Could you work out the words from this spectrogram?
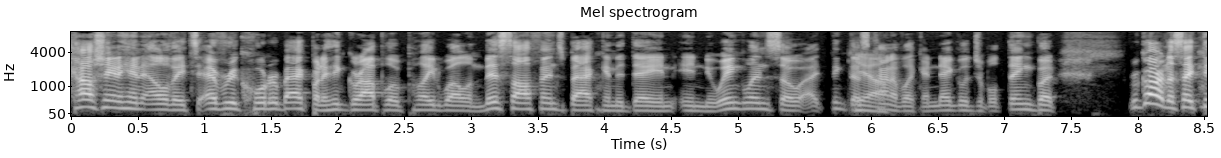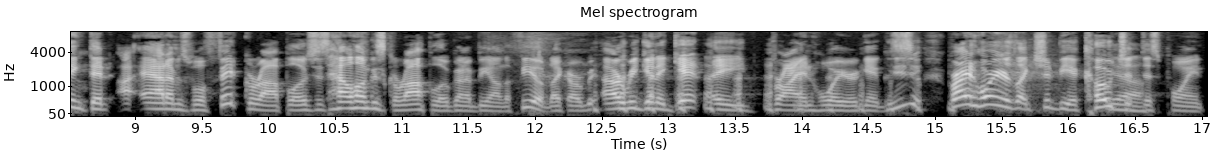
Kyle Shanahan elevates every quarterback, but I think Garoppolo played well in this offense back in the day in, in New England. So I think that's Yeah. kind of like a negligible thing. But regardless, I think that uh, Adams will fit Garoppolo. It's just how long is Garoppolo going to be on the field? Like, are we, are we going to get a Brian Hoyer game? Because Brian Hoyer's like should be a coach Yeah. at this point,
